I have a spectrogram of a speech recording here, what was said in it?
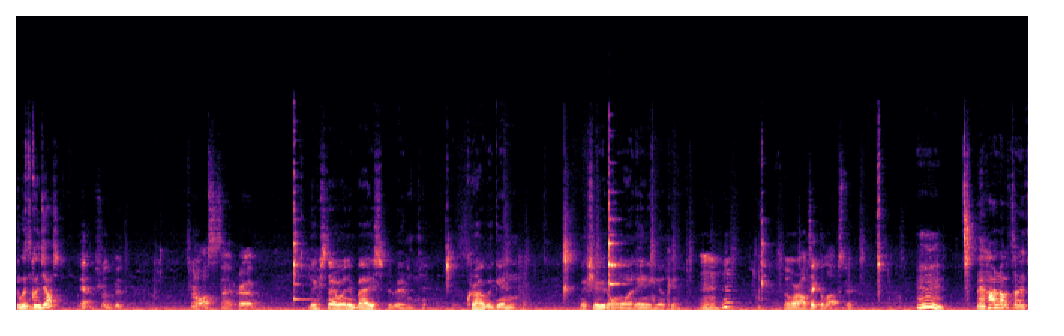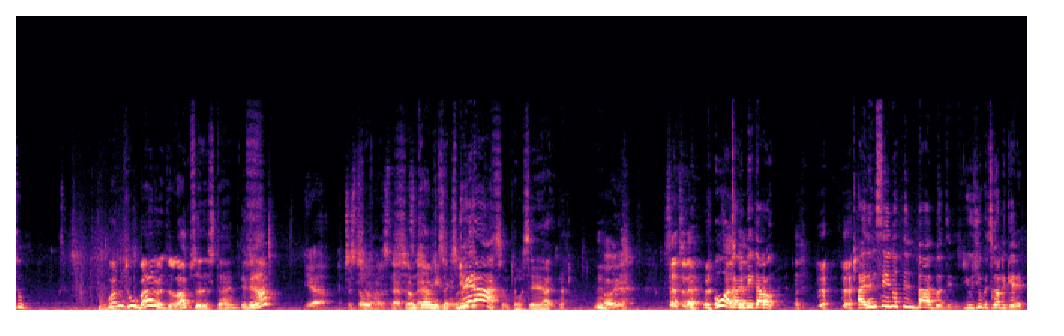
It was good, Josh. Yeah, it's really good. It's been a while since I had crab. Next time when you buy um, crab again, make sure you don't want any, okay? Mm-hmm. Don't worry, I'll take the lobster. Mmm. And hot lobster too. wasn't too bad with the lobster this time. You get up? Yeah, I just don't know how to snap Sometimes it's the expensive. Jada! Sometimes say that. Oh yeah. Censor that. Oh, I gotta beat that out. I didn't say nothing bad, but YouTube is gonna get it.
